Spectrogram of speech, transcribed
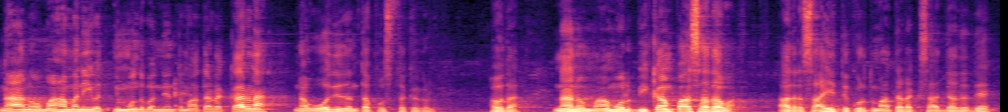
ನಾನು ಮಹಾಮನಿ ಇವತ್ತು ನಿಮ್ಮ ಮುಂದೆ ಬಂದು ನಿಂತು ಮಾತಾಡೋಕ್ಕೆ ಕಾರಣ ನಾವು ಓದಿದಂಥ ಪುಸ್ತಕಗಳು. ಹೌದಾ? ನಾನು ಮಾಮೂಲು ಬಿ ಕಾಮ್ ಪಾಸ್ ಆದವ. ಆದರೆ ಸಾಹಿತ್ಯ ಕುರಿತು ಮಾತಾಡೋಕ್ಕೆ ಸಾಧ್ಯ ಆದದ್ದೇ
